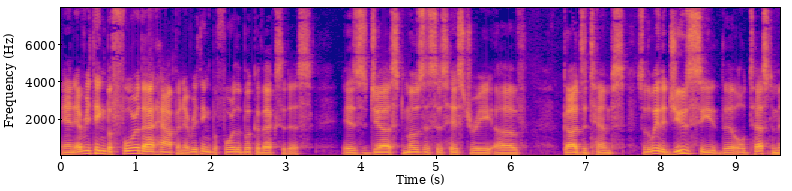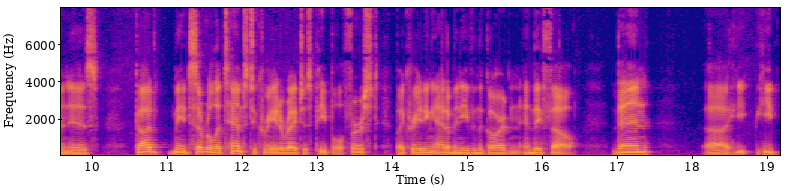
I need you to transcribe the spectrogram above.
And everything before that happened, everything before the book of Exodus, is just Moses' history of God's attempts. So the way the Jews see the Old Testament is God made several attempts to create a righteous people. First, by creating Adam and Eve in the garden, and they fell. Then uh, he he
